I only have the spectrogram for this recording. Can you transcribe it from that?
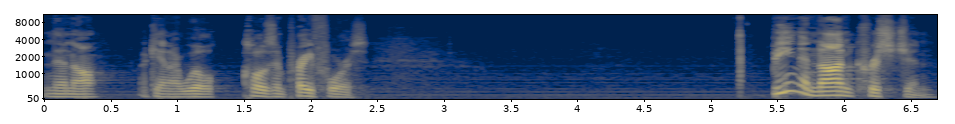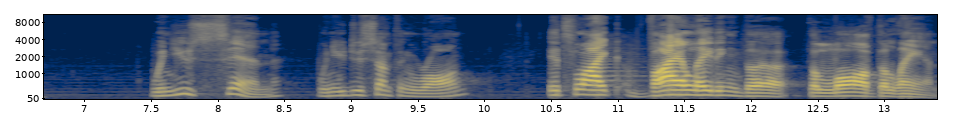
And then I'll, again, I will close and pray for us. Being a non Christian, when you sin, when you do something wrong, it's like violating the, the law of the land.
